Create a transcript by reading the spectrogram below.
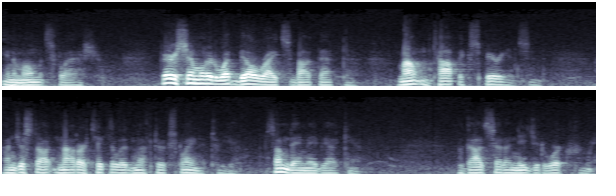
in a moment's flash. Very similar to what Bill writes about that uh, mountaintop experience, and I'm just not articulate enough to explain it to you. Someday maybe I can. But God said, I need you to work for me.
